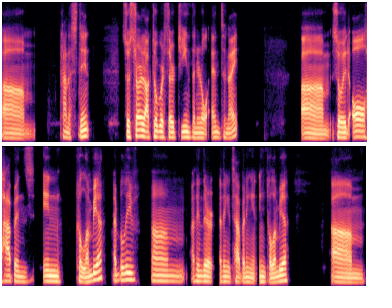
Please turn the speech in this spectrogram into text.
um kind of stint. So it started October 13th and it'll end tonight. Um, so it all happens in Colombia, I believe. Um, I think they're I think it's happening in, in Colombia. Um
